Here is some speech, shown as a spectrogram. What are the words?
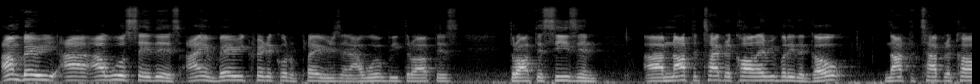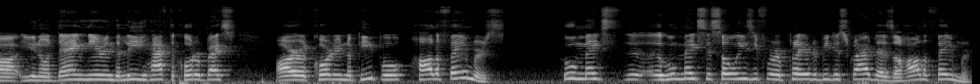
I'm very. I, I will say this. I am very critical to players, and I will be throughout this throughout this season. I'm not the type to call everybody the goat. Not the type to call you know, dang near in the league, half the quarterbacks are, according to people, Hall of Famers. Who makes uh, who makes it so easy for a player to be described as a Hall of Famer?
